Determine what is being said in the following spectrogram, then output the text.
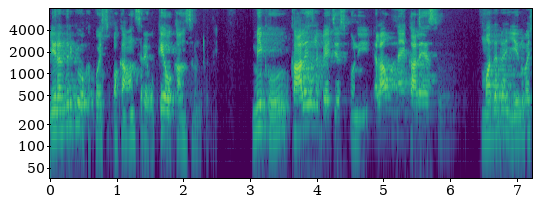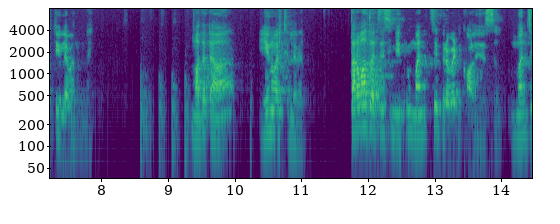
వీరందరికీ ఒక క్వశ్చన్ ఒక ఆన్సరే ఒకే ఒక ఆన్సర్ ఉంటుంది. మీకు కాలేజీలు బేస్ చేసుకొని ఎలా ఉన్నాయి కాలేజెస్? మొదట యూనివర్సిటీ లెవెల్ ఉన్నాయి. మొదట యూనివర్సిటీ లెవెల్ తర్వాత వచ్చేసి మీకు మంచి ప్రైవేట్ కాలేజెస్ మంచి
